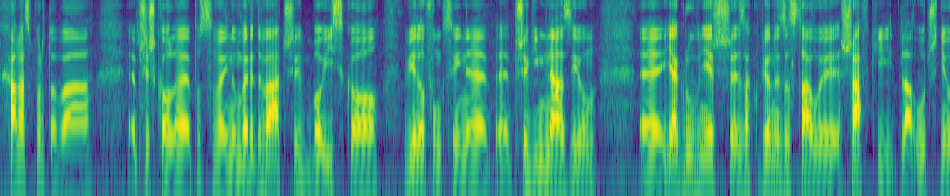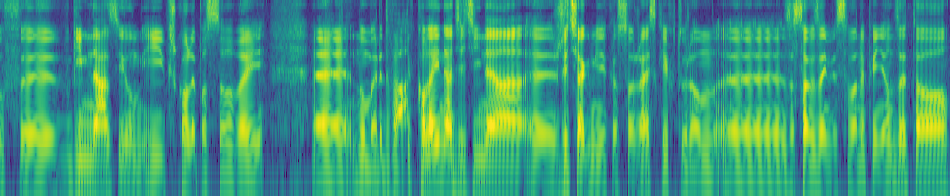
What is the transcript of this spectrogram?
hala sportowa przy szkole podstawowej numer 2, czy boisko wielofunkcyjne e, przy gimnazjum, e, jak również zakupione zostały szafki dla uczniów e, w gimnazjum i w szkole podstawowej e, numer 2. Kolejna dziedzina e, życia gminy Krosnożańskiej, w którą e, zostały zainwestowane pieniądze, to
